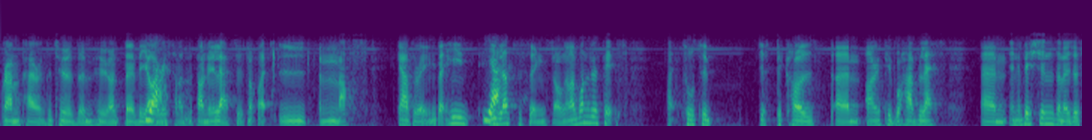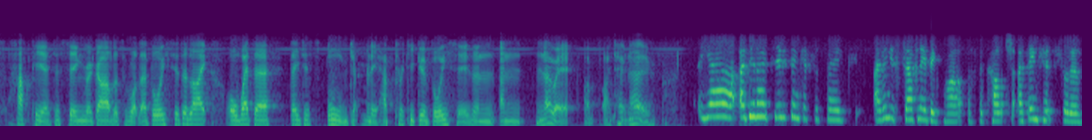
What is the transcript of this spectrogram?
grandparents, the two of them, who are they're the Yeah. Irish side of the family left. So it's not like a mass gathering. But he Yeah. he loves to sing song, and I wonder if it's like sort of just because um Irish people have less um inhibitions and are just happier to sing regardless of what their voices are like, or whether they just all generally have pretty good voices and and know it. I, I don't know. Yeah, I mean, I do think it's a big. I think it's definitely a big part of the culture. I think it's sort of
